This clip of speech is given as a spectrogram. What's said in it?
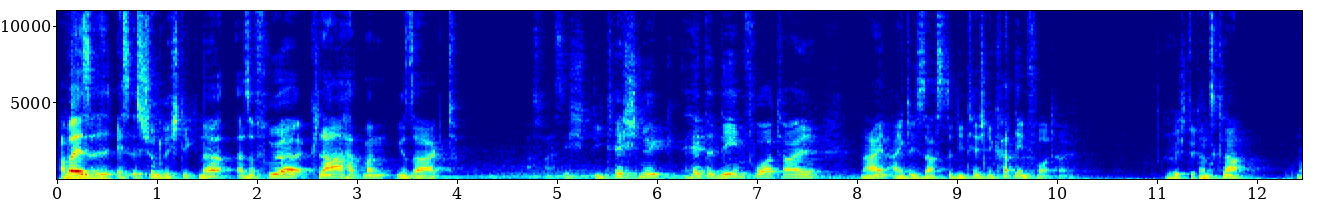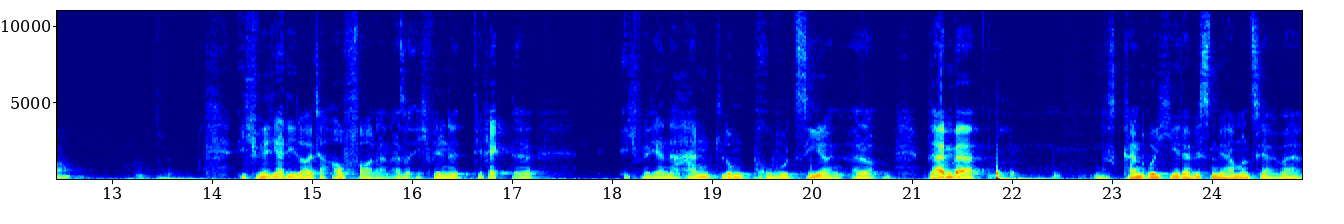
aber es, es ist schon richtig. Ne? Also früher, klar, hat man gesagt, was weiß ich, die Technik hätte den Vorteil. Nein, eigentlich sagst du, die Technik hat den Vorteil. Richtig. Ganz klar. Ne? Ich will ja die Leute auffordern. Also ich will eine direkte ich will ja eine Handlung provozieren. Also bleiben wir, das kann ruhig jeder wissen, wir haben uns ja über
